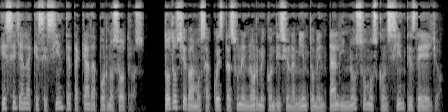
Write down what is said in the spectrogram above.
es ella la que se siente atacada por nosotros. Todos llevamos a cuestas un enorme condicionamiento mental y no somos conscientes de ello.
